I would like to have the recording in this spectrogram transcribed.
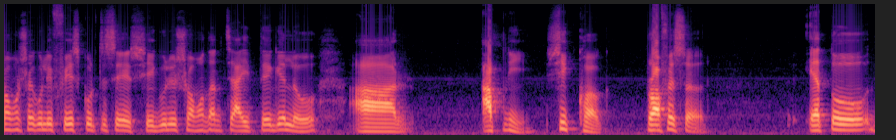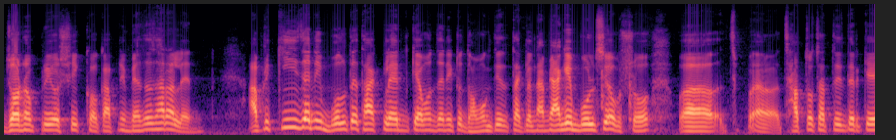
সমস্যাগুলি ফেস করতেছে, সেগুলির সমাধান চাইতে গেলেও আর আপনি শিক্ষক প্রফেসর এত জনপ্রিয় শিক্ষক, আপনি মেজাজ হারালেন। আপনি কি জানি বলতে থাকলেন, কেমন জানি একটু ধমক দিতে থাকলেন। আমি আগে বলছি অবশ্য ছাত্রছাত্রীদেরকে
